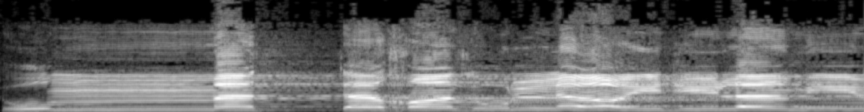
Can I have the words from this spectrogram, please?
ثم اتخذوا العجل من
